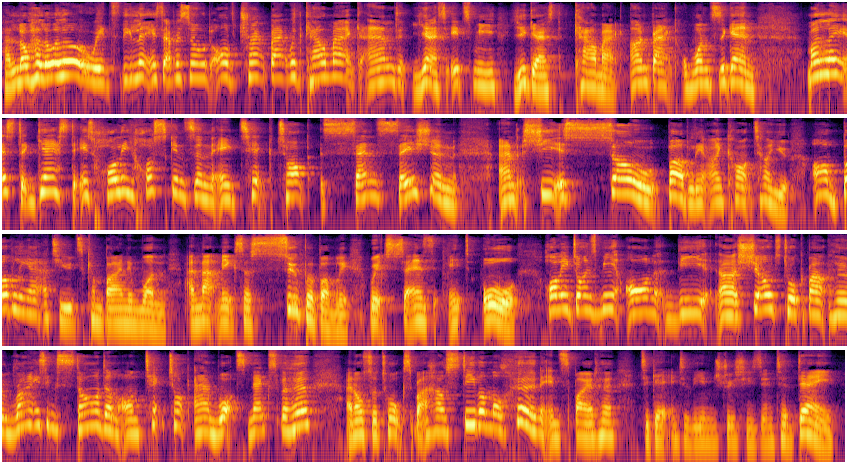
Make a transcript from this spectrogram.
Hello, hello, hello! It's the latest episode of Track Back with CalMac, and yes, it's me, you guessed, CalMac. I'm back once again. My latest guest is Holly Hoskinson, a TikTok sensation, and she is so bubbly, I can't tell you. Our bubbly attitudes combine in one, and that makes us super bubbly, which says it all. Holly joins me on the uh, show to talk about her rising stardom on TikTok and what's next for her, and also talks about how Stephen Mulhern inspired her to get into the industry she's in today.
